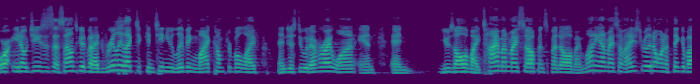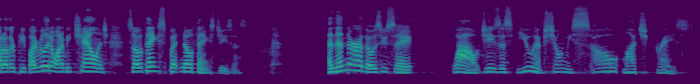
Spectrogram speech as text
Or, you know, Jesus, that sounds good, but I'd really like to continue living my comfortable life and just do whatever I want and, and use all of my time on myself and spend all of my money on myself. I just really don't want to think about other people. I really don't want to be challenged. So thanks, but no thanks, Jesus. And then there are those who say, Wow, Jesus, you have shown me so much grace.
